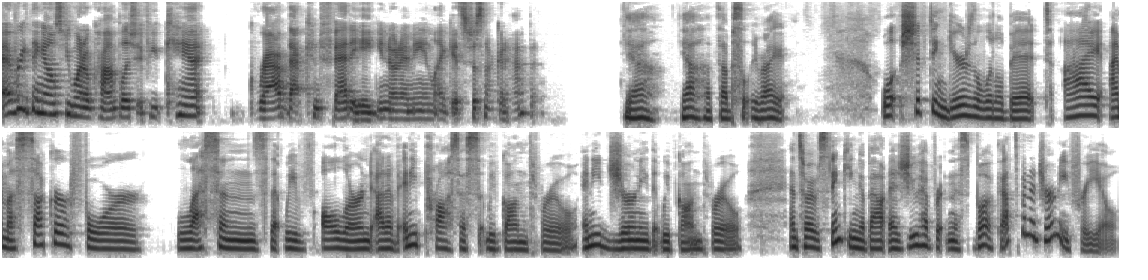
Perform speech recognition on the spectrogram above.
everything else you want to accomplish if you can't grab that confetti you know what i mean like it's just not going to happen yeah. Yeah, that's absolutely right. Well, shifting gears a little bit, I I'm a sucker for lessons that we've all learned out of any process that we've gone through, any journey that we've gone through. And so I was thinking about as you have written this book, that's been a journey for you.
